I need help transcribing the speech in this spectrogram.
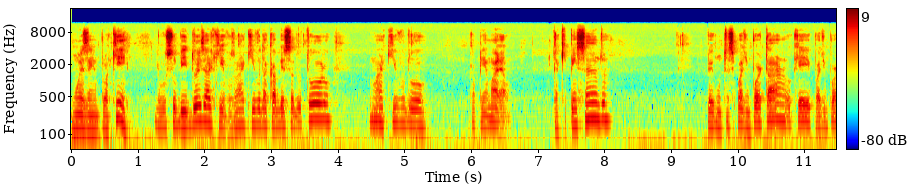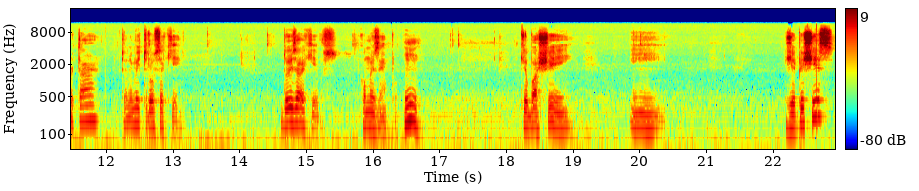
um exemplo aqui eu vou subir dois arquivos, um arquivo da cabeça do touro um arquivo do capim amarelo. Está aqui pensando, pergunta se pode importar, ok, pode importar. Então ele me trouxe aqui dois arquivos, como exemplo. Um que eu baixei em GPX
